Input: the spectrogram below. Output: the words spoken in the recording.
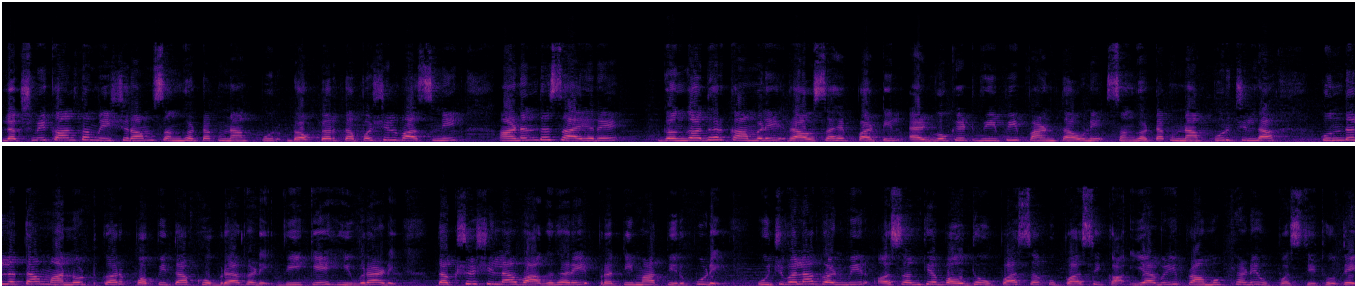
लक्ष्मीकांत मेश्राम संघटक नागपूर डॉक्टर तपशील Wasnik Anand Sayre Gangadhar Kamble Raosaheb Patil advocate V P Pantawane संघटक नागपूर जिल्हा कुंदलता मानोटकर पपिता खोब्रागडे व्ही के हिवराडे तक्षशिला वाघधरे प्रतिमा तिरपुडे उज्ज्वला गणवीर असंख्य बौद्ध उपासक उपासिका यावेळी प्रामुख्याने उपस्थित होते.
